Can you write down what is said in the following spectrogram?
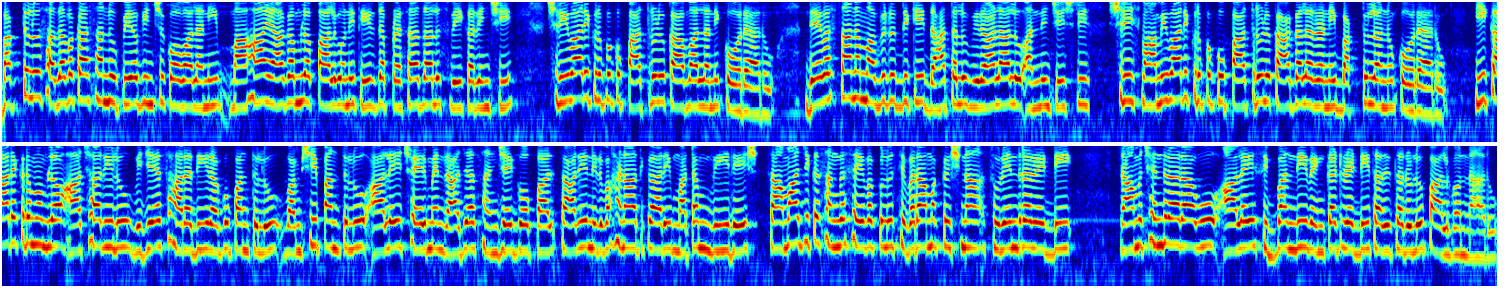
భక్తులు సదవకాశాన్ని ఉపయోగించుకోవాలని మహాయాగంలో పాల్గొని తీర్థ ప్రసాదాలు స్వీకరించి శ్రీవారి కృపకు పాత్రులు కావాలని కోరారు. దేవస్థానం అభివృద్ధికి దాతలు విరాళాలు అందించి శ్రీ శ్రీ స్వామివారి కృపకు పాత్రులు కాగలరని భక్తులను కోరారు. ఈ కార్యక్రమంలో ఆచార్యులు విజయసారథి రఘుపంతులు వంశీపంతులు ఆలయ చైర్మన్ రాజా సంజయ్ గోపాల్ కార్యనిర్వహణాధికారి మఠం వీరేష్ సామాజిక సంఘ సేవకులు శివరామకృష్ణ సురేంద్రరెడ్డి రామచంద్రారావు ఆలయ సిబ్బంది వెంకటరెడ్డి తదితరులు పాల్గొన్నారు.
